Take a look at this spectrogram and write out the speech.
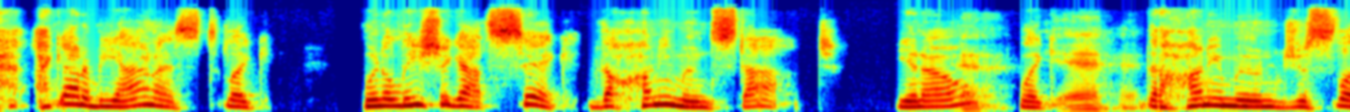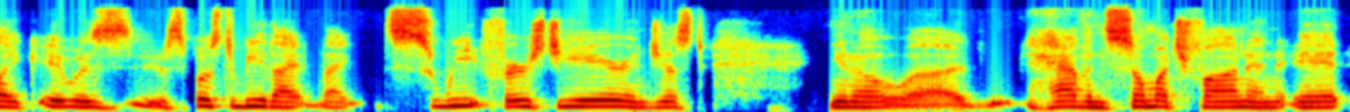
I got to be honest. Like when Alicia got sick, the honeymoon stopped. You know, yeah, like yeah. the honeymoon, just like it was, it was supposed to be that like sweet first year and just you know, uh, having so much fun, and it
